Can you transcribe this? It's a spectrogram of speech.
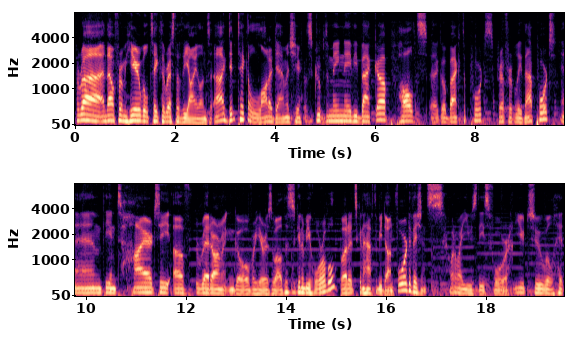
Hurrah! And now from here, we'll take the rest of the island. I did take a lot of damage here. Let's group the main navy back up, halt, uh, go back to ports, preferably that port, and the entirety of the Red Army can go over here as well. This is gonna be horrible, but it's gonna have to be done. Four divisions. What do I use these for? You two will hit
